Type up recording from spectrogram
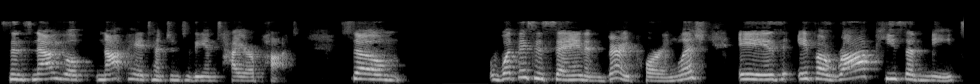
since now you'll not pay attention to the entire pot. So what this is saying in very poor English is if a raw piece of meat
